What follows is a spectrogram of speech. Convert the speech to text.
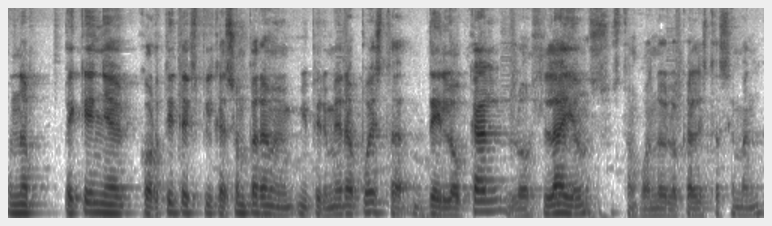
Una pequeña, cortita explicación para mi, mi, primera apuesta. De local, los Lions, están jugando de local esta semana,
